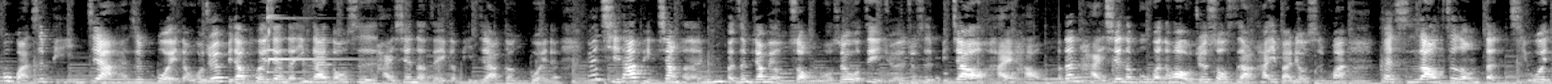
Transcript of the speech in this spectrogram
不管是平价还是贵的，我觉得比较推荐的应该都是海鲜的这一个平价跟贵的，因为其他品相可能本身比较没有中我，所以我自己觉得就是比较还。好，但海鲜的部分的话，我觉得寿司郎它一百六十块可以吃到这种等级，我已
